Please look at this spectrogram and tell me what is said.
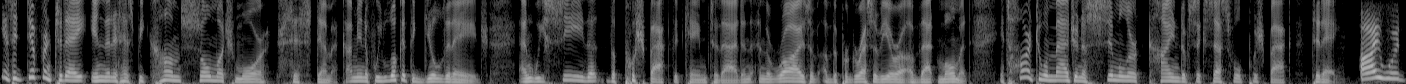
Is it different today in that it has become so much more systemic? I mean, if we look at the Gilded Age and we see that the pushback that came to that and, and the rise of, of the progressive era of that moment, it's hard to imagine a similar kind of successful pushback today. I would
